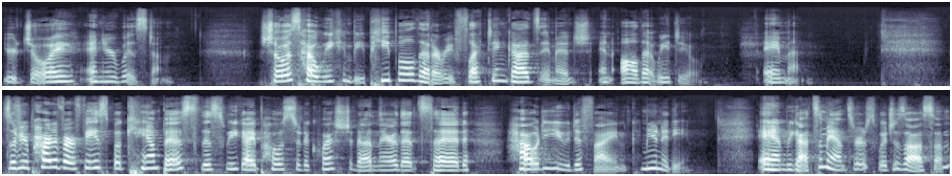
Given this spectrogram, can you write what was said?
your joy, and your wisdom. Show us how we can be people that are reflecting God's image in all that we do. Amen. So, if you're part of our Facebook campus, this week I posted a question on there that said, How do you define community? And we got some answers, which is awesome.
